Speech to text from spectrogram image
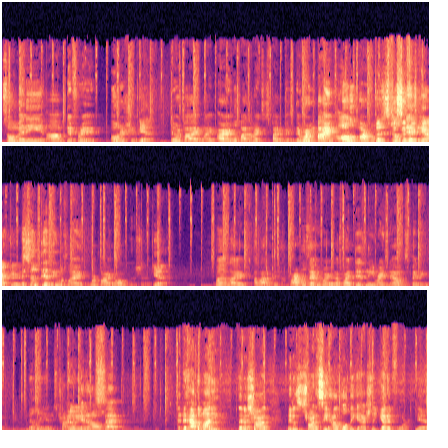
so many um, different ownership. Yeah. They were buying like, all right, we'll buy the rights to Spider-Man. They weren't buying all of Marvel The until specific Disney, characters. Until Disney was like, we're buying all of this shit. Yeah. But like a lot of pe- Marvel's everywhere. That's why Disney right now is spending millions trying to get it all back. And they have the money. They're They just trying money. they're just trying to see how low they can actually get it for. Yeah.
